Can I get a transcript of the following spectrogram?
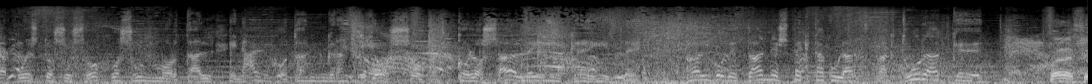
había puesto sus ojos un mortal en algo tan grandioso, colosal e increíble. Algo de tan espectacular factura que... Paso,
